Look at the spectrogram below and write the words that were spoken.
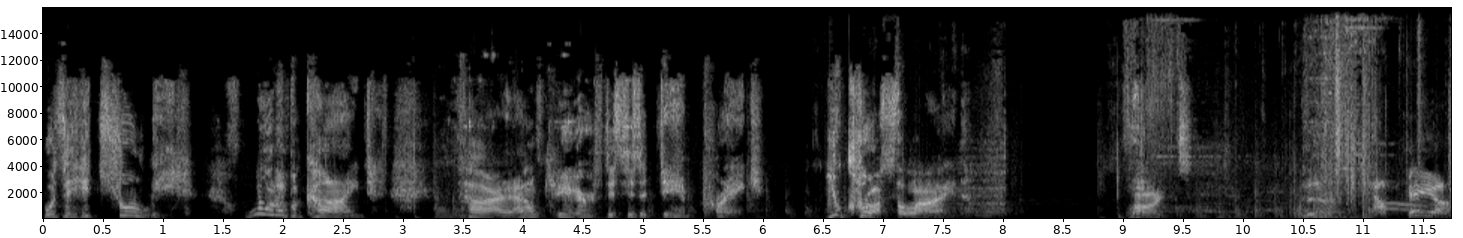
was a hit, truly. One of a kind. All right, I don't care if this is a damn prank. You crossed the line. Fight. I'll pay up.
